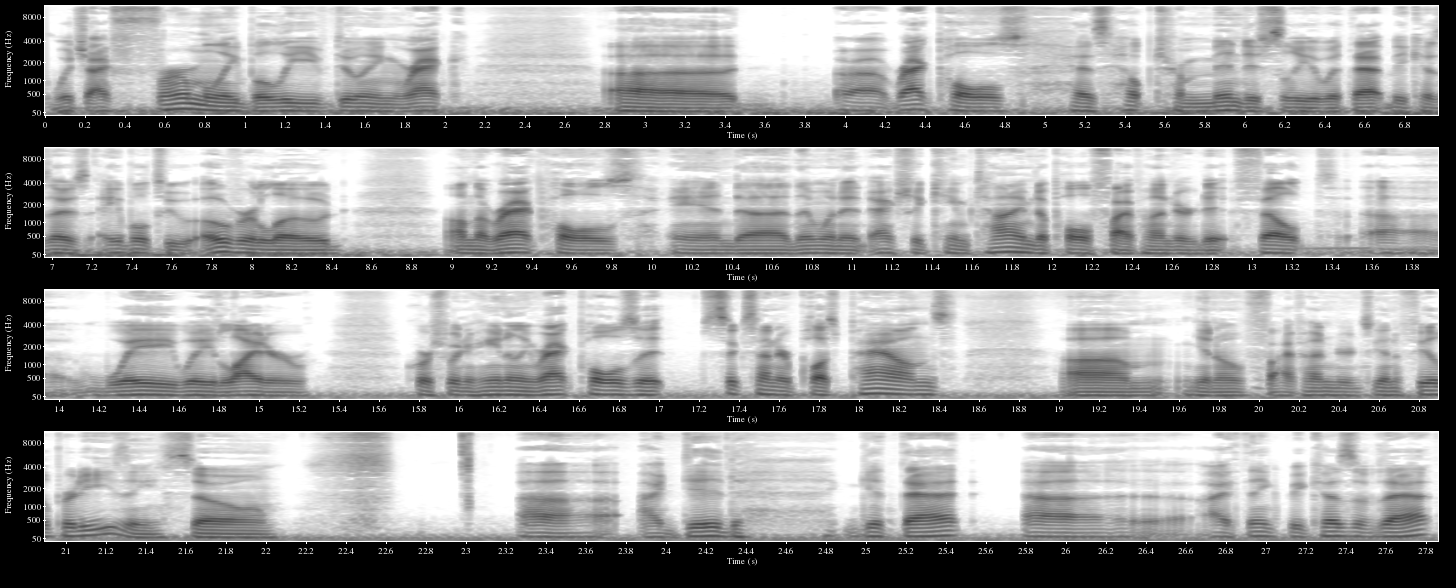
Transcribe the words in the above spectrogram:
which I firmly believe doing rack uh, uh, rack pulls has helped tremendously with that because I was able to overload on the rack pulls, and then when it actually came time to pull 500, it felt way way lighter course, when you're handling rack pulls at 600 plus pounds, um, you know, 500 is going to feel pretty easy. So uh, I did get that. Uh, I think because of that.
